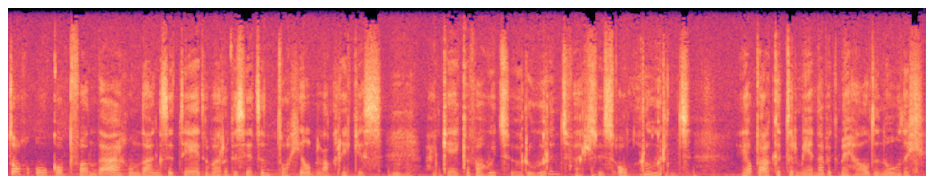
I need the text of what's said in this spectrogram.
toch ook op vandaag, ondanks de tijden waar we zitten, toch heel belangrijk is. Mm Gaan kijken van goed, roerend versus onroerend. op welke termijn heb ik mijn helden nodig?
